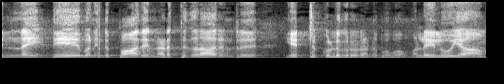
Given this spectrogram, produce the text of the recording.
என்னை தேவன் இந்த பாதை நடத்துகிறார் என்று ஏற்றுக்கொள்ளுகிற ஒரு அனுபவம். அல்லையிலூயாம்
